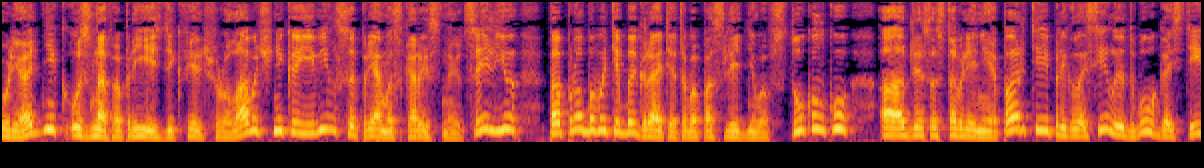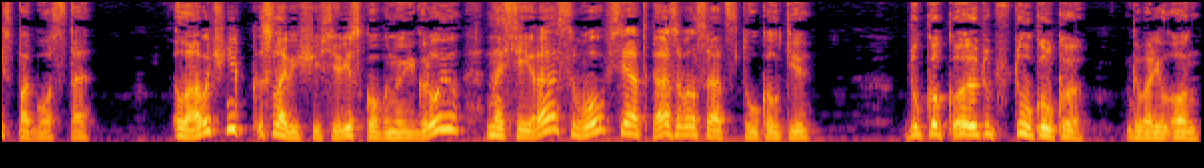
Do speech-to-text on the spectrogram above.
Урядник, узнав о приезде к фельдшеру лавочника, явился прямо с корыстной целью попробовать обыграть этого последнего в стуколку, а для составления партии пригласил и двух гостей с погоста. Лавочник, славящийся рискованную игрою, на сей раз вовсе отказывался от стуколки. — Да какая тут стуколка? — говорил он.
